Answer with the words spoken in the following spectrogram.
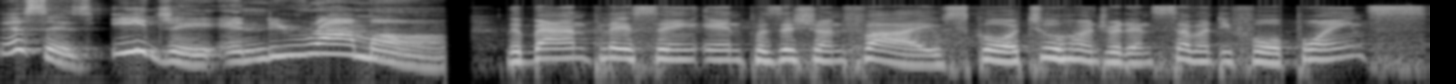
This is EJ Indie The band placing in position 5 scored 274 points.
